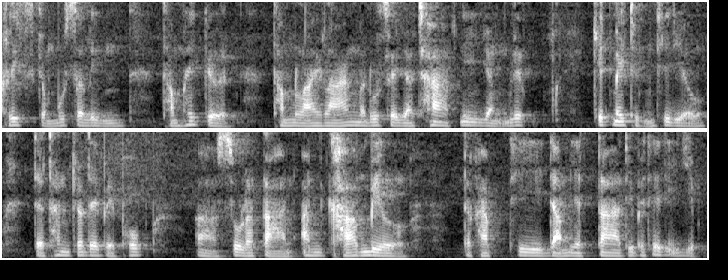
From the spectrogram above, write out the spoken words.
คริสต์กับมุสลิมทำให้เกิดทำลายล้างมนุษยชาตินี่อย่างเรียกคิดไม่ถึงทีเดียว แต่ท่านก็ได้ไปพบอ่าสุลต่านอันคามิลนะครับที่ดามเยตตาที่ประเทศอียิปต์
